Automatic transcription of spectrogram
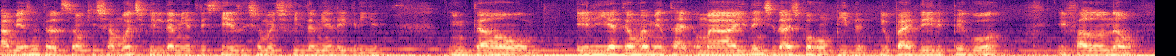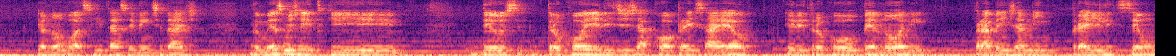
a mesma tradução que chamou de filho da minha tristeza e chamou de filho da minha alegria. Então, ele ia ter uma, menta- uma identidade corrompida, e o pai dele pegou e falou: Não, eu não vou aceitar essa identidade. Do mesmo jeito que Deus trocou ele de Jacó para Israel, ele trocou Benoni para Benjamim, para ele ser um,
